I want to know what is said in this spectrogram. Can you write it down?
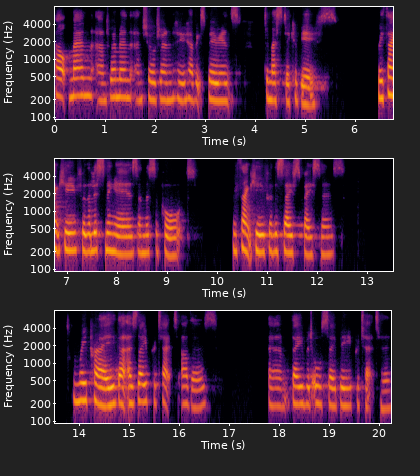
help men and women and children who have experienced domestic abuse. We thank you for the listening ears and the support. We thank you for the safe spaces. And we pray that as they protect others, um, they would also be protected.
